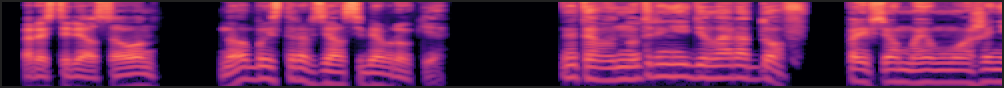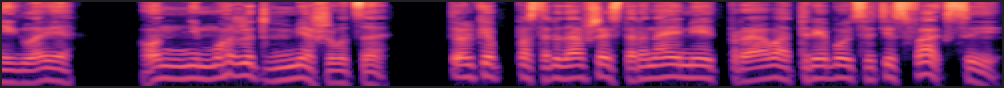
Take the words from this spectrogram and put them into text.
— растерялся он, но быстро взял себя в руки. «Это внутренние дела родов. При всем моем уважении к главе он не может вмешиваться. Только пострадавшая сторона имеет право требовать сатисфакции.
